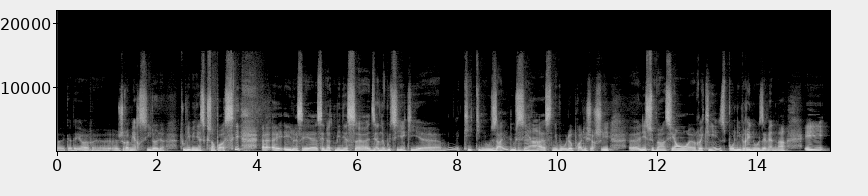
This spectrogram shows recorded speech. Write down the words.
euh, que d'ailleurs, euh, je remercie là, le- tous les ministres qui sont passés. Et là, c'est notre ministre Diane Boutillier qui, qui, qui nous aide aussi hein, à ce niveau-là pour aller chercher les subventions requises pour livrer nos événements. Et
